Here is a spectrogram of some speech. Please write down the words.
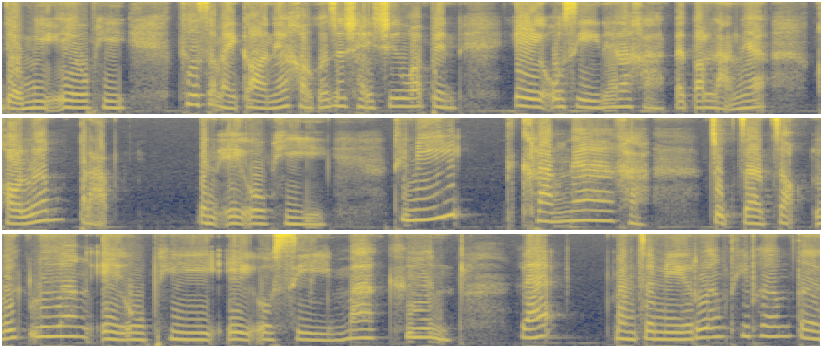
เดี๋ยวมี AOP คือสมัยก่อนเนี่ยเขาก็จะใช้ชื่อว่าเป็น AOC เนี่ยแหละค่ะ แต่ตอนหลังเนี่ยเขาเริ่มปรับเป็น AOP ทีนี้ครั้งหน้าค่ะ จุกจะเจาะลึกเรื่อง AOP AOC มากขึ้น และมันจะมีเรื่องที่เพิ่มเติม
